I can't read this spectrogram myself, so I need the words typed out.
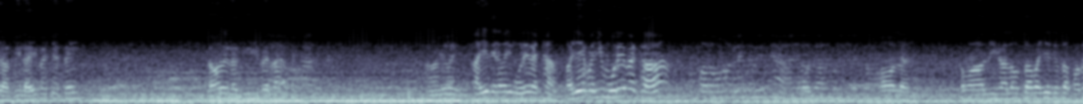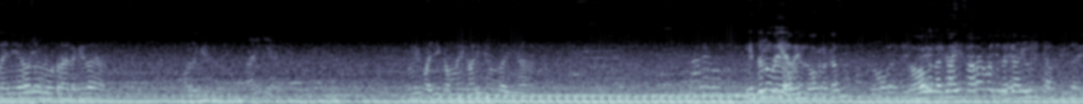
ਉਹਨੇ ਚਾਬੀ ਲਾਈ ਵਿੱਚ ਇਦਾਂ ਹੀ। ਨਾ ਉਹਦੇ ਲੱਗੀ ਸੀ ਪਹਿਲਾਂ। ਹਾਂ ਜੀ ਭਾਈ ਅਜੇ ਤੇਰਾ ਭਾਈ ਬੈਠਾ। ਅਜੇ ਭਾਜੀ ਮੂਰੇ ਬੈਠਾ। ਪਰ ਹੁਣ ਅਗਲੇ ਦਾ ਵੀ ਧਿਆਨ ਜਿਹੜਾ ਗੱਲ ਕੋਈ ਲੱਗਾ। ਹਾਂ ਲੈ ਕਮਾਲ ਦੀ ਗੱਲ ਉਦਾਂ ਭਾਜੀ ਜਿੱਦਾਂ ਪਤਾ ਹੀ ਨਹੀਂ ਇਹਨਾਂ ਨੂੰ ਵੀ ਮੋਟਰ ਲੱਗੇ ਦਾ ਆ। ਕੋਈ ਭਾਜੀ ਕੰਮ ਹੀ ਚ ਹੁੰਦਾ ਯਾਰ। ਇਧਰ ਨੂੰ ਗਏ ਆਵੇ ਲੋਕ ਲੱਗਾ ਸੀ? ਲੋਕ ਲੱਗੇ। ਲੋਕ ਲੱਗਾ ਸੀ ਸਾਰਾ ਕੁਝ ਲੱਗਾ ਸੀ। ਚਾਬੀ ਲਾਈ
